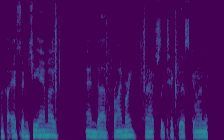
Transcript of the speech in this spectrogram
I've got SMG ammo and uh, primary. I actually take this gun.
